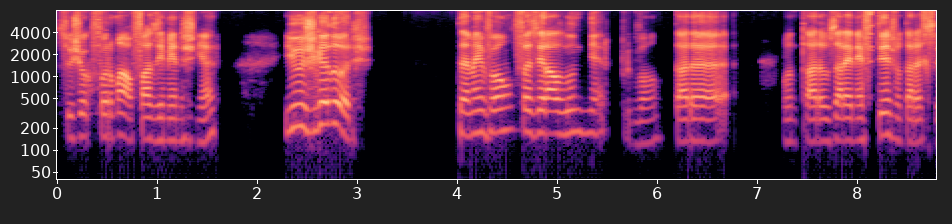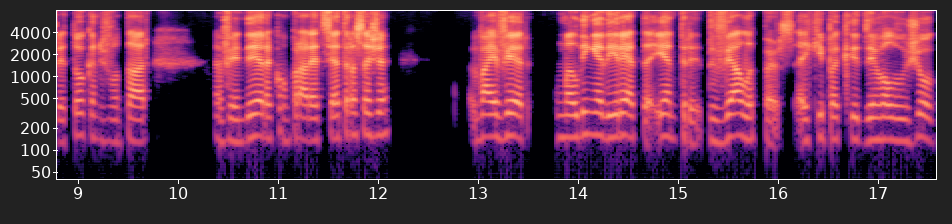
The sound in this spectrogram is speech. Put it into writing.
Se o jogo for mau, fazem menos dinheiro. E os jogadores também vão fazer algum dinheiro, porque vão estar a, vão estar a usar NFTs, vão estar a receber tokens, vão estar a vender, a comprar, etc. Ou seja, vai haver uma linha direta entre developers, a equipa que desenvolve o jogo,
